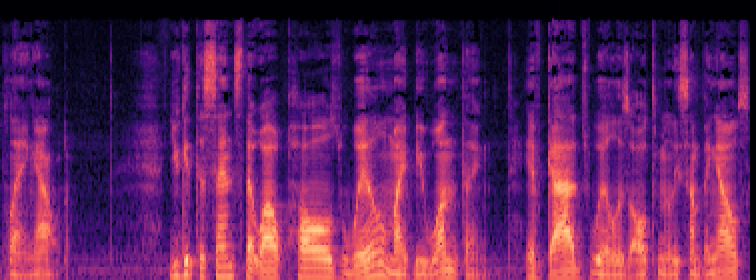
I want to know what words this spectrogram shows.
playing out. You get the sense that while Paul's will might be one thing, if God's will is ultimately something else,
